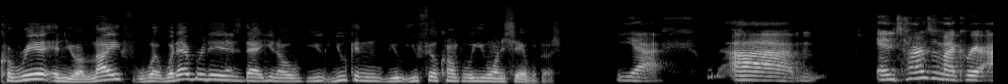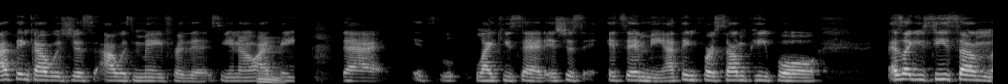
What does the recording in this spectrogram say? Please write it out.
career in your life what whatever it is that you know you you can you you feel comfortable you want to share with us yeah Um, in terms of my career, I think I was just I was made for this. You know, mm. I think that it's like you said, it's just it's in me. I think for some people, as like you see some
